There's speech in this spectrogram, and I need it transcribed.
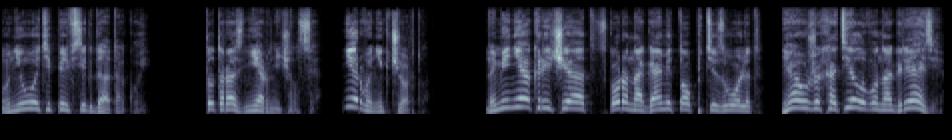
У него теперь всегда такой. Кто-то разнервничался. Нервы ни к черту. На меня кричат, скоро ногами топать изволят. Я уже хотел его на грязи.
